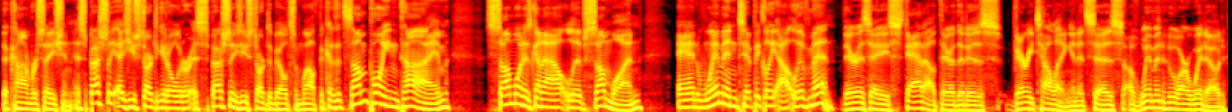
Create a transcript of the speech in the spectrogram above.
the conversation, especially as you start to get older, especially as you start to build some wealth. Because at some point in time, someone is going to outlive someone. And women typically outlive men. There is a stat out there that is very telling, and it says of women who are widowed,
